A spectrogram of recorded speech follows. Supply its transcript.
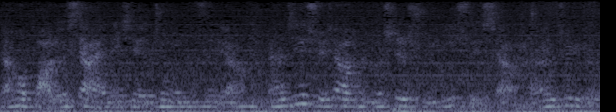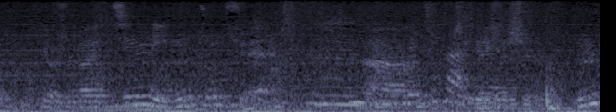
然后保留下来的一些中文资料。然后这些学校很多是属于医学校，好像就有有什么金陵中学，嗯，啊，燕京大学也是，嗯，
